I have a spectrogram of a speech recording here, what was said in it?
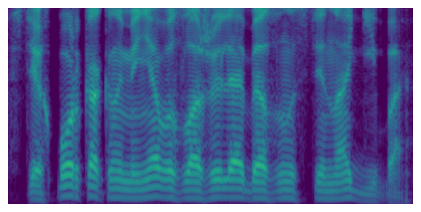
«С тех пор, как на меня возложили обязанности Нагиба.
